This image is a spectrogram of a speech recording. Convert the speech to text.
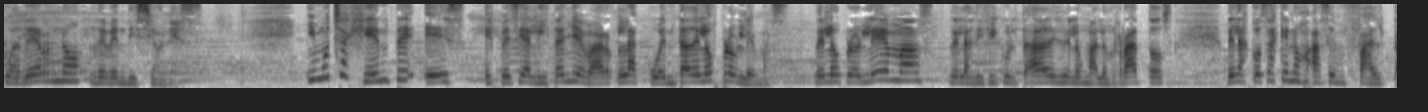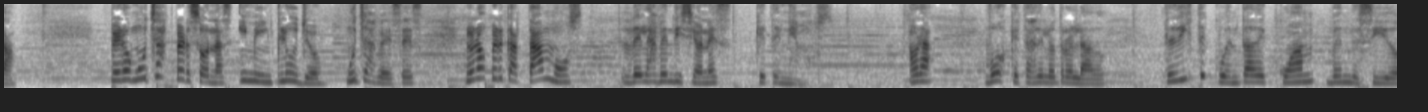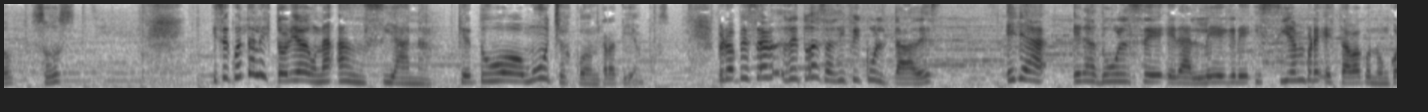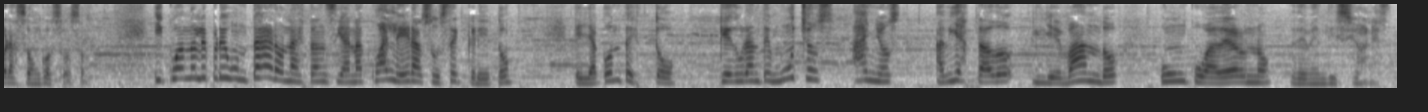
cuaderno de bendiciones. Y mucha gente es especialista en llevar la cuenta de los problemas. De los problemas, de las dificultades, de los malos ratos, de las cosas que nos hacen falta. Pero muchas personas, y me incluyo muchas veces, no nos percatamos de las bendiciones que tenemos. Ahora, vos que estás del otro lado, ¿te diste cuenta de cuán bendecido sos? Y se cuenta la historia de una anciana que tuvo muchos contratiempos. Pero a pesar de todas esas dificultades, ella era dulce, era alegre y siempre estaba con un corazón gozoso. Y cuando le preguntaron a esta anciana cuál era su secreto, ella contestó que durante muchos años había estado llevando un cuaderno de bendiciones.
